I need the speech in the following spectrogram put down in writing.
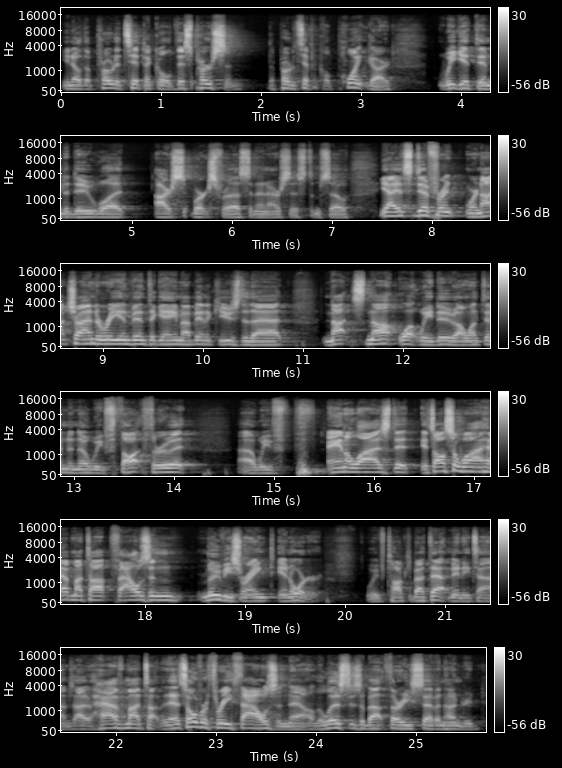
you know, the prototypical this person, the prototypical point guard. We get them to do what our, works for us and in our system. So yeah, it's different. We're not trying to reinvent the game. I've been accused of that. Not, it's not what we do. I want them to know we've thought through it. Uh, we've analyzed it. It's also why I have my top thousand movies ranked in order. We've talked about that many times. I have my top. That's over three thousand now. The list is about thirty-seven hundred.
